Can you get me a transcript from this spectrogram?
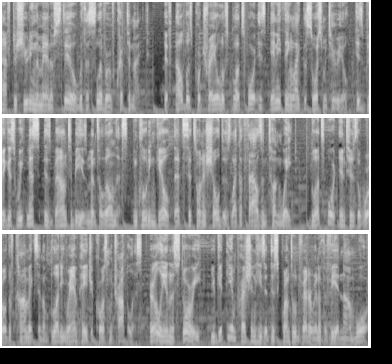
after shooting the Man of Steel with a sliver of kryptonite. If Elba's portrayal of Bloodsport is anything like the source material, his biggest weakness is bound to be his mental illness, including guilt that sits on his shoulders like a thousand ton weight. Bloodsport enters the world of comics in a bloody rampage across Metropolis. Early in the story, you get the impression he's a disgruntled veteran of the Vietnam War.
